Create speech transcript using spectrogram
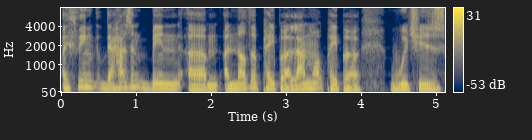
I think there hasn't been um, another paper, a landmark paper, which has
